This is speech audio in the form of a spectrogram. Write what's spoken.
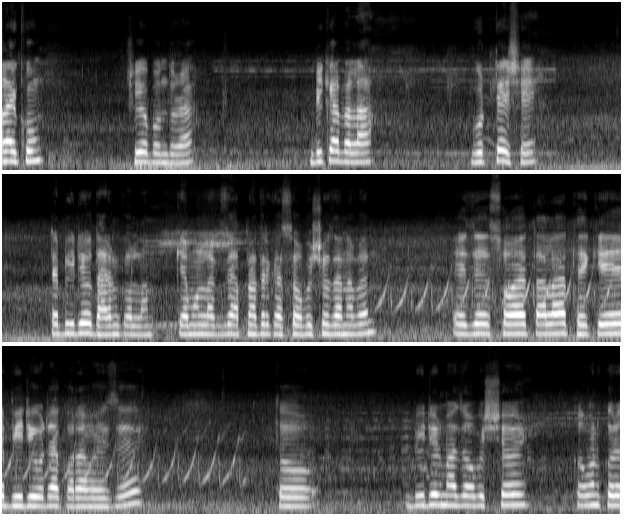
আলাইকুম, প্রিয় বন্ধুরা। বিকালবেলা ঘুরতে এসে একটা ভিডিও ধারণ করলাম। কেমন লাগছে আপনাদের কাছে অবশ্যই জানাবেন। এই যে ছয়তলা থেকে ভিডিওটা করা হয়েছে। তো ভিডিওর মাঝে অবশ্যই কমেন্ট করে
